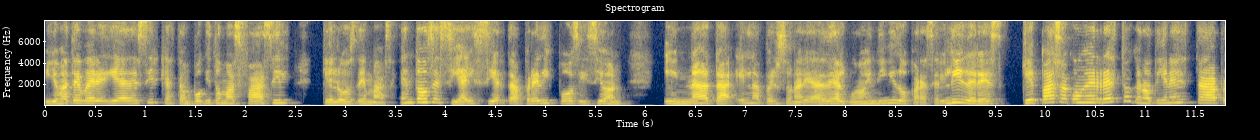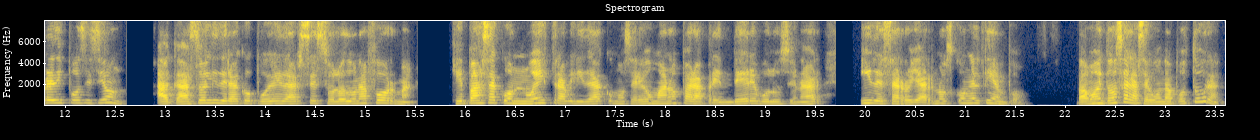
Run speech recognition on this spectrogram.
y yo me atrevería a decir que hasta un poquito más fácil que los demás. Entonces, si hay cierta predisposición innata en la personalidad de algunos individuos para ser líderes, ¿qué pasa con el resto que no tiene esta predisposición? ¿Acaso el liderazgo puede darse solo de una forma? ¿Qué pasa con nuestra habilidad como seres humanos para aprender, evolucionar y desarrollarnos con el tiempo? Vamos entonces a la segunda postura.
